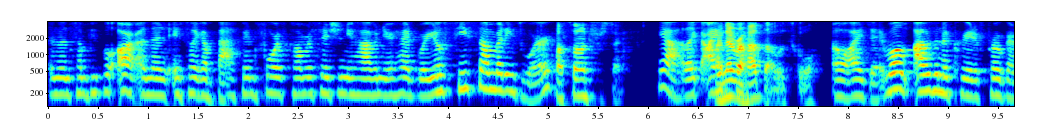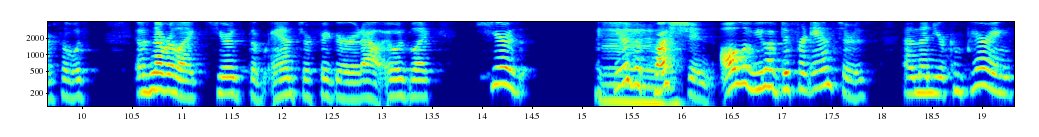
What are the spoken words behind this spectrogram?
and then some people are, and then it's like a back and forth conversation you have in your head where you'll see somebody's work. That's so interesting. Yeah, like I, I never had that with school. Oh, I did. Well, I was in a creative program, so it was it was never like here's the answer, figure it out. It was like here's here's a Mm. question. All of you have different answers, and then you're comparing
